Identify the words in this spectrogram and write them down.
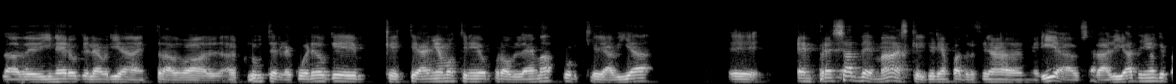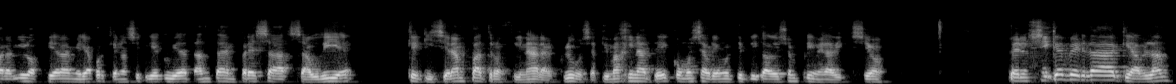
la, de dinero que le habría entrado al, al club. Te recuerdo que, que, este año hemos tenido problemas porque había eh, empresas de más que querían patrocinar a la Almería. O sea, la liga ha tenido que pararle los pies a la Almería porque no se quería que hubiera tantas empresas saudíes que quisieran patrocinar al club. O sea, tú imagínate cómo se habría multiplicado eso en primera división. Pero sí que es verdad que hablan,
